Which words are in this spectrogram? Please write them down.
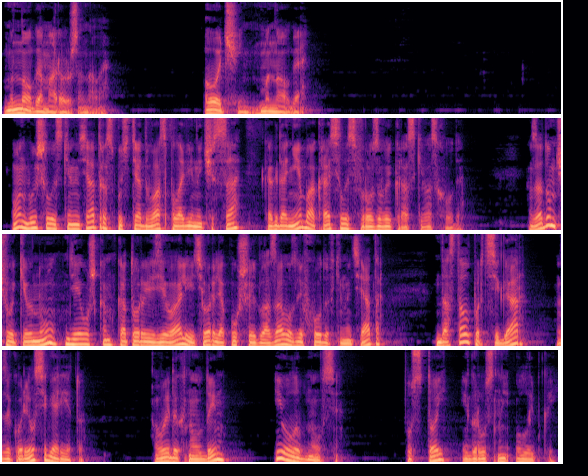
Много мороженого. Очень много». Он вышел из кинотеатра спустя два с половиной часа, когда небо окрасилось в розовые краски восхода. Задумчиво кивнул девушкам, которые зевали и терли опухшие глаза возле входа в кинотеатр, достал портсигар закурил сигарету, выдохнул дым и улыбнулся. пустой и грустной улыбкой.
